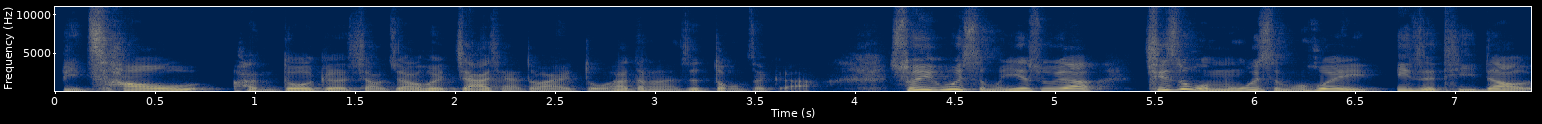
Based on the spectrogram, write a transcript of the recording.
比超很多个小教会加起来都还多。他当然是动这个啊。所以为什么耶稣要？其实我们为什么会一直提到？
